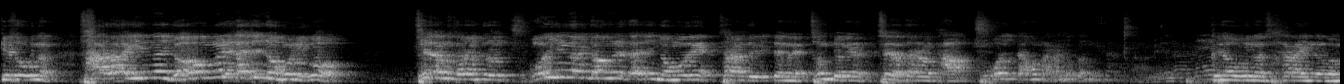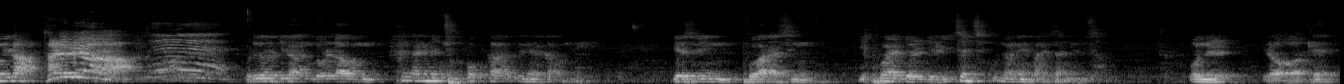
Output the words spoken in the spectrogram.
그래서 우리는 살아있는 영을 가진 영혼이고 세상 사람들은 죽어있는 영을 가진 영혼의 사람들이기 때문에 성경에는 세상 사람은 다 죽어있다고 말하는 겁니다. 그냥 우리는 살아있는 겁니다. 할렐루야! 우리는 이러한 놀라운 하나님의 축복과 은혜 가운데 예수님 부활하신 이 부활절기를 2019년에 맞이하면서 오늘 이렇게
